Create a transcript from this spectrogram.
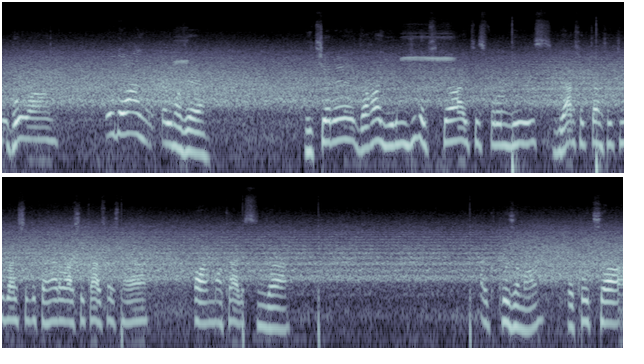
Moldovan, Moldovan olmadı. Yarı daha 20. dakika 2-0 öndeyiz. Gerçekten çok iyi başladı Fenerbahçe karşılaşmaya. Parma karşısında. Aykut Kocaman, Okocha,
